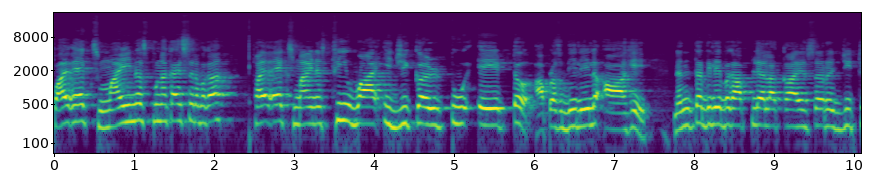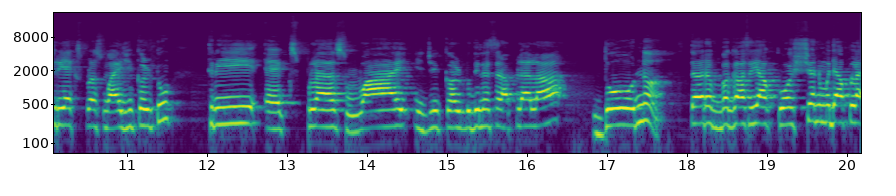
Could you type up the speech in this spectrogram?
five X minus पुन्हा काय सर बघा? Five X minus three Y equal to eight आपलं दिलेलं आहे. नंतर दिले बघा आपल्याला काय sir ji three X plus Y equal to three X plus Y equal to दिले सर आपल्याला दोन. तर बघा सर या क्वेश्चनमध्ये आपला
